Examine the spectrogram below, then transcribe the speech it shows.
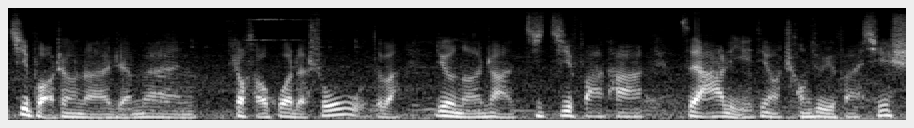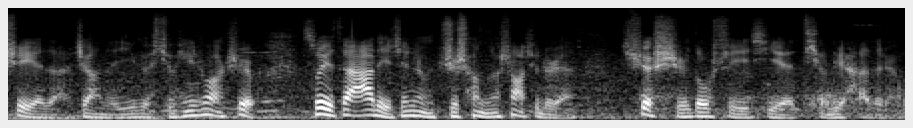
既保证了人们跳槽过的收入，对吧？又能让激激发他在阿里一定要成就一番新事业的这样的一个雄心壮志。所以在阿里真正职称能上去的人，确实都是一些挺厉害的人物，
